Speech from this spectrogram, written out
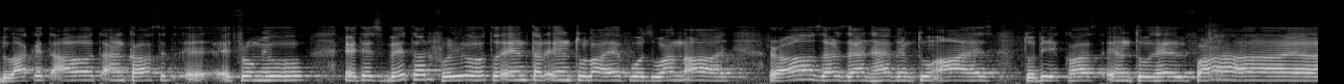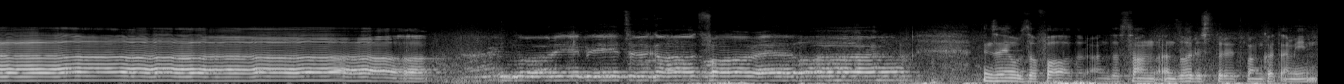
pluck it out and cast it, eh, it from you. It is better for you to enter into life with one eye, rather than having two eyes to be cast into hellfire. Glory be to God forever. In the name of the Father, and the Son, and the Holy Spirit, one God, Amen.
